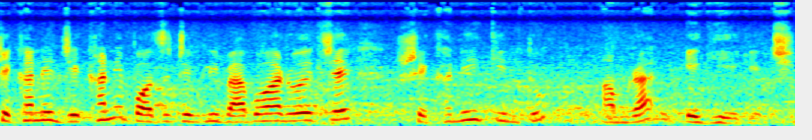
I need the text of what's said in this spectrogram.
সেখানে, যেখানে পজিটিভলি ব্যবহার হয়েছে, সেখানেই কিন্তু আমরা এগিয়ে গেছি।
